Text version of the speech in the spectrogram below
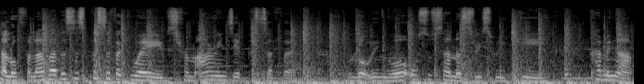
Talofa lava, this is Pacific Waves from RNZ Pacific. Ulo o Susana Suisuiki. Coming up.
